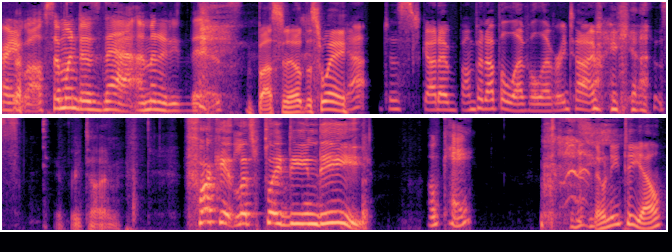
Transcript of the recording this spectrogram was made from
right, well, if someone does that, I'm gonna do this. busting out the sway. Yeah, just gotta bump it up a level every time, I guess. Every time. Fuck it, let's play D and D. Okay. No need to yell.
